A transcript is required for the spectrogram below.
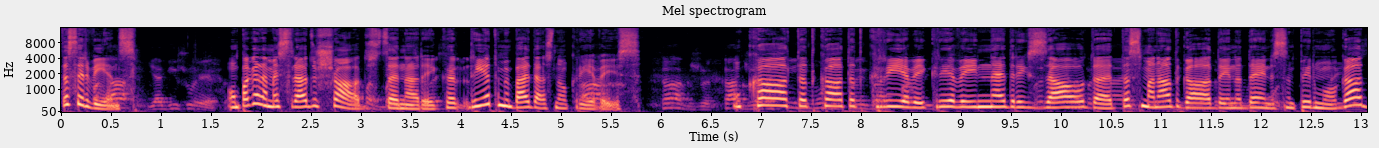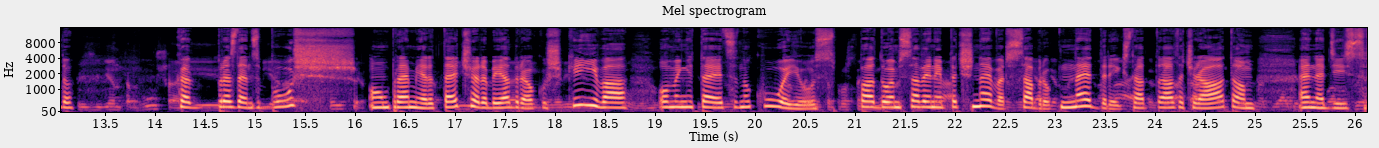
tas ir viens. Un pagaidām es redzu šādu scenāriju, ka rietumi baidās no Krievijas. Un kā tad, kā tad Krievija? Krievija nedrīkst zaudēt. Tas man atgādina 91. gadu, kad prezidents Bušs un premjera Tečera bija atbraukuši Kīvā, un viņi teica, nu ko jūs, padomju savienība taču nevar sabrukt, nedrīkst, tā, tā taču ir ātoma enerģijas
